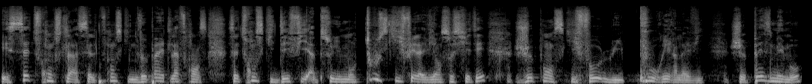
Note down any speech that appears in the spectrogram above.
Et cette France-là, cette France qui ne veut pas être la France, cette France qui défie absolument tout ce qui fait la vie en société, je pense qu'il faut lui pourrir la vie. Je pèse mes mots.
